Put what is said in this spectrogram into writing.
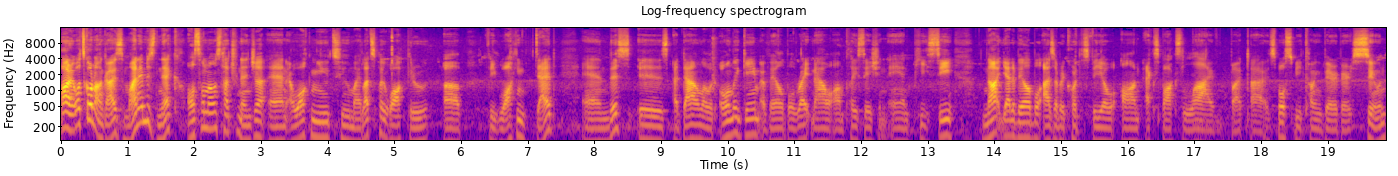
Alright, what's going on guys? My name is Nick, also known as Tetra Ninja, and I welcome you to my Let's Play walkthrough of The Walking Dead. And this is a download only game available right now on PlayStation and PC. Not yet available as I record this video on Xbox Live, but uh, it's supposed to be coming very, very soon.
